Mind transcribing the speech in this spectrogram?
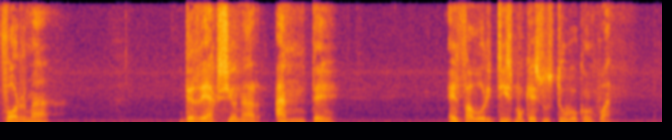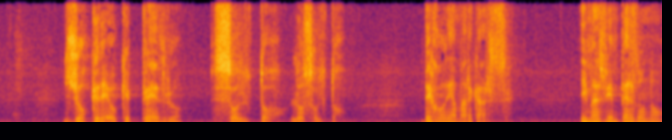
forma de reaccionar ante el favoritismo que Jesús tuvo con Juan. Yo creo que Pedro soltó, lo soltó. Dejó de amargarse. Y más bien perdonó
